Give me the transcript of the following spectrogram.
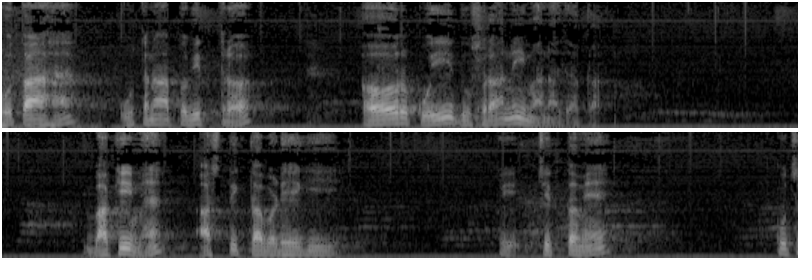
होता है, उतना पवित्र और कोई दूसरा नहीं माना जाता। बाकी में आस्तिकता बढ़ेगी चित्त में कुछ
